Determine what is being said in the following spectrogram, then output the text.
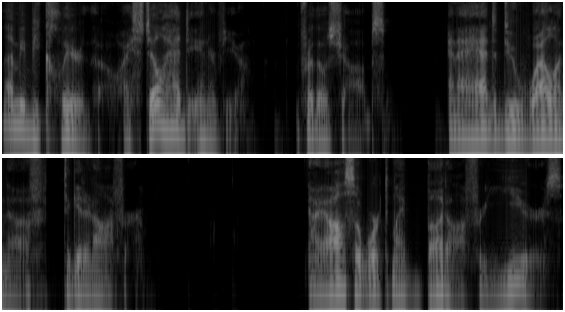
Let me be clear though, I still had to interview for those jobs, and I had to do well enough to get an offer. I also worked my butt off for years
